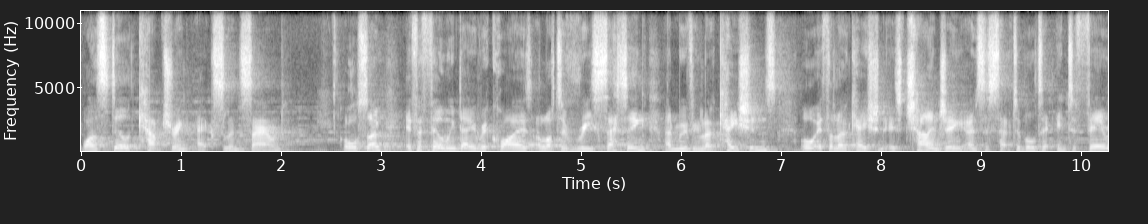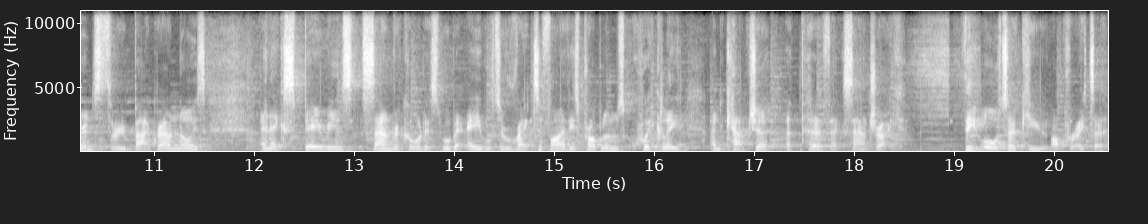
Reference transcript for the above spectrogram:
while still capturing excellent sound. Also, if a filming day requires a lot of resetting and moving locations, or if the location is challenging and susceptible to interference through background noise, an experienced sound recordist will be able to rectify these problems quickly and capture a perfect soundtrack. The auto cue operator.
